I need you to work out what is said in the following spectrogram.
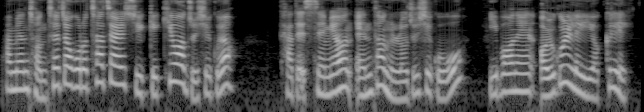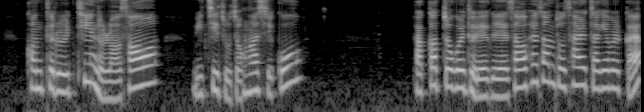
화면 전체적으로 차지할 수 있게 키워주시고요. 다 됐으면 엔터 눌러주시고 이번엔 얼굴 레이어 클릭, 컨트롤 T 눌러서 위치 조정하시고 바깥쪽을 드래그해서 회전도 살짝 해볼까요?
